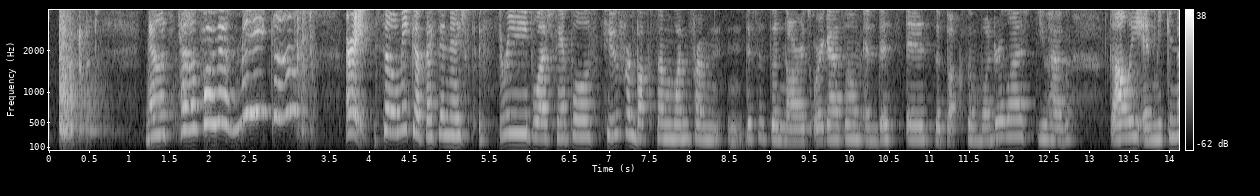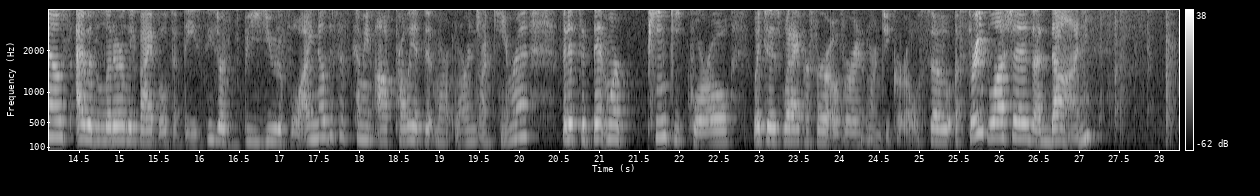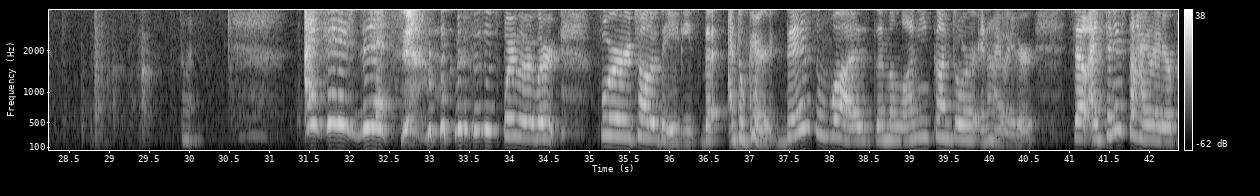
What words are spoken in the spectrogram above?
Now it's time for the makeup. All right, so makeup, I finished three blush samples, two from Buxom, one from, this is the NARS Orgasm, and this is the Buxom Wanderlust. You have Dolly and Mykonos. I would literally buy both of these. These are beautiful. I know this is coming off probably a bit more orange on camera, but it's a bit more pinky coral, which is what I prefer over an orangey coral. So uh, three blushes are done. Done. I finished this. this is a spoiler alert for Child of the 80s, but I don't care. This was the Milani contour and highlighter. So I'd finished the highlighter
